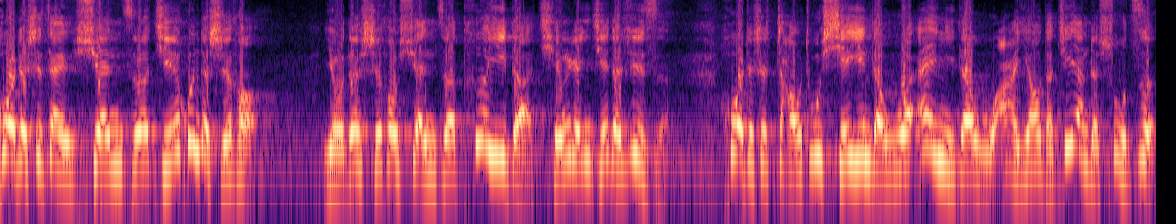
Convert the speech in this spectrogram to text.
或者是在选择结婚的时候，有的时候选择特意的情人节的日子，或者是找出谐音的“我爱你”的五二幺的这样的数字，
